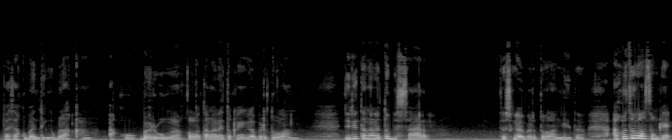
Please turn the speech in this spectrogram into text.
Pas aku banting ke belakang aku baru ngeh kalau tangannya tuh kayak nggak bertulang. Jadi tangannya tuh besar terus nggak bertulang gitu. Aku tuh langsung kayak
